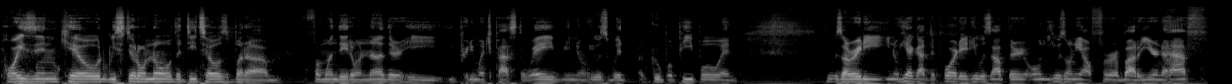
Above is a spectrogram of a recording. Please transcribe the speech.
poisoned, killed. We still don't know the details, but um, from one day to another, he he pretty much passed away. You know, he was with a group of people and he was already, you know, he had got deported. He was out there. Only, he was only out for about a year and a half,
